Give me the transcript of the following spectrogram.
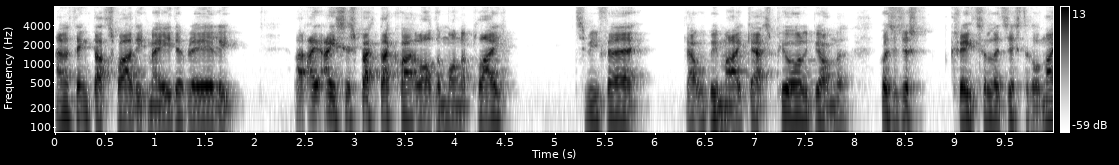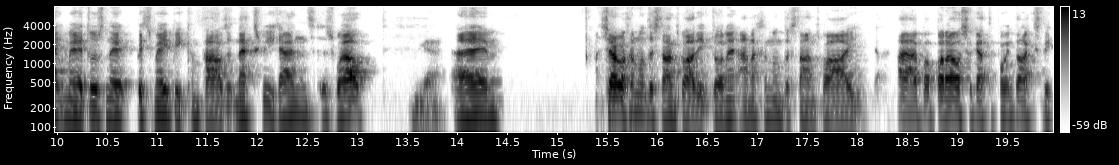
And I think that's why they've made it really. I, I suspect that quite a lot of them want to play. To be fair, that would be my guess, purely beyond that, because it just creates a logistical nightmare, doesn't it? Which may be compounded next weekend as well. Yeah. Um, so I can understand why they've done it, and I can understand why. Uh, but, but I also get the point that actually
